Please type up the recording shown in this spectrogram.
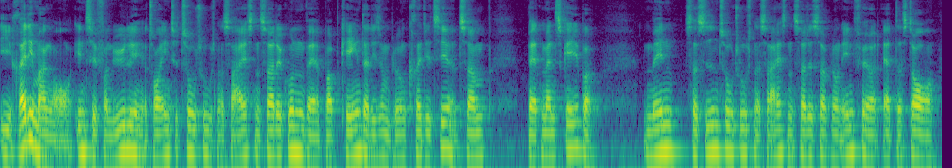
i rigtig mange år, indtil for nylig, jeg tror indtil 2016, så er det kun været Bob Kane, der ligesom blev krediteret som Batman-skaber. Men så siden 2016, så er det så blevet indført, at der står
